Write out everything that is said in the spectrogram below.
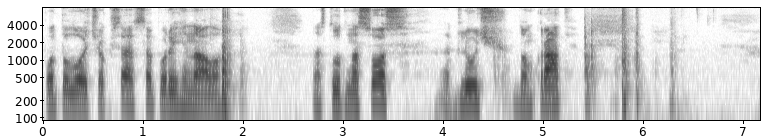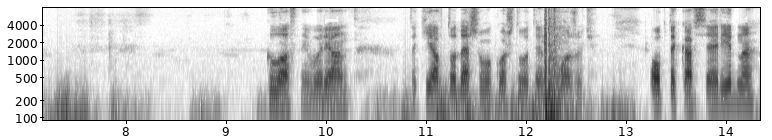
Потолочок, все, все по оригіналу. У нас тут насос, ключ, домкрат. Класний варіант. Такі авто дешево коштувати не можуть. Оптика вся рідна.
